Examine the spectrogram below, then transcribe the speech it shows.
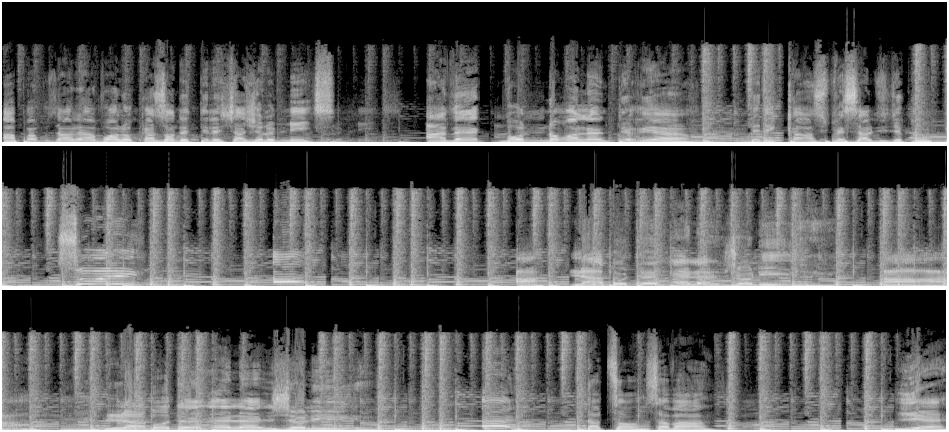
Après, vous allez avoir l'occasion de télécharger le mix avec vos noms à l'intérieur. Dédicace spécial du Coupe. Souris ah. ah, la beauté, elle est jolie. Ah, la beauté, elle est jolie. Hey, Datson, ça va? Yeah.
